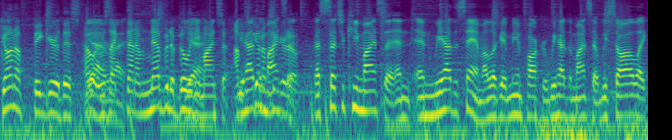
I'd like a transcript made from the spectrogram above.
gonna figure this out. Yeah, it was right. like that inevitability Yeah. mindset. I'm you had gonna the figure mindset. it out. That's such a key mindset, and and we had the same. I look at me and Parker. We had the mindset. We saw like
